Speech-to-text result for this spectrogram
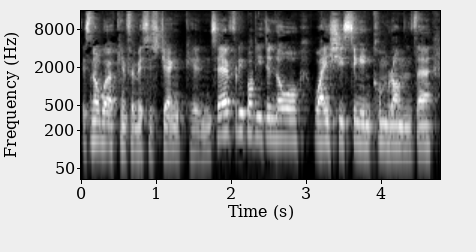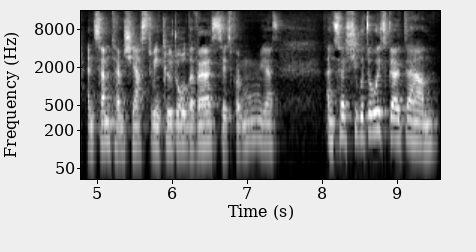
it's not working for Mrs. Jenkins. Everybody to know why she's singing Cwm Rhondda. And sometimes she has to include all the verses. Going, mm, yes. And so she would always go down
